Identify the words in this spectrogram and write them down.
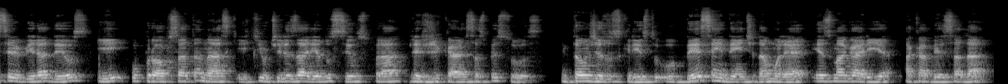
servir a Deus e o próprio Satanás, e que utilizaria dos seus para prejudicar essas pessoas. Então Jesus Cristo, o descendente da mulher, esmagaria a cabeça da.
